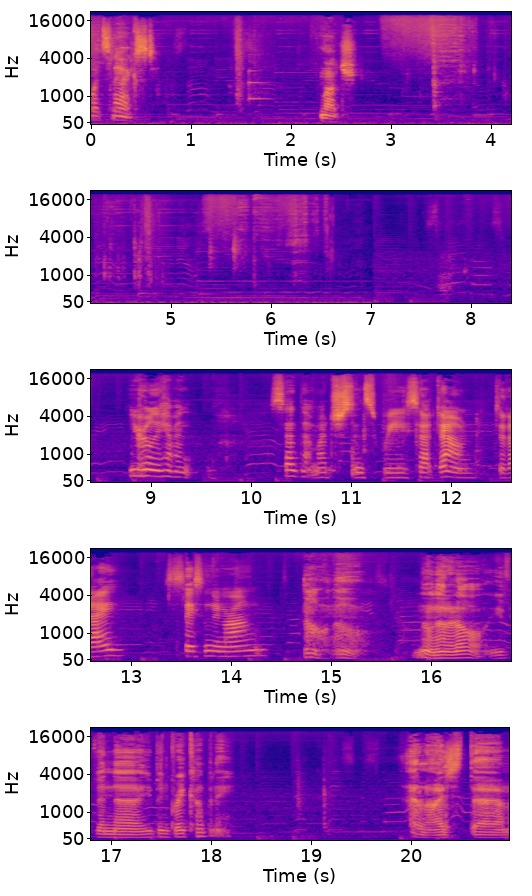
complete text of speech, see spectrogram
what's next? Much. You really haven't said that much since we sat down. Did I say something wrong? No, no, no, not at all. You've been uh, you've been great company. I don't know. I just uh,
